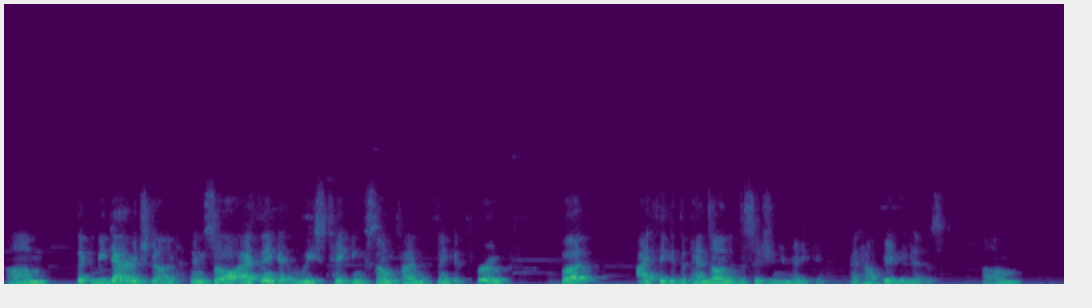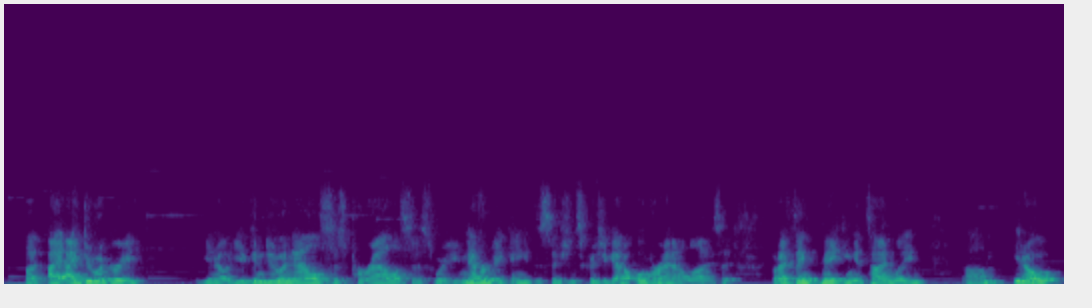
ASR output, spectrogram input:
um, there can be damage done. And so I think at least taking some time to think it through, but I think it depends on the decision you're making and how big it is. Um, but I, I do agree. You know, you can do analysis paralysis where you never make any decisions because you got to overanalyze it. But I think making it timely, um, you know,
